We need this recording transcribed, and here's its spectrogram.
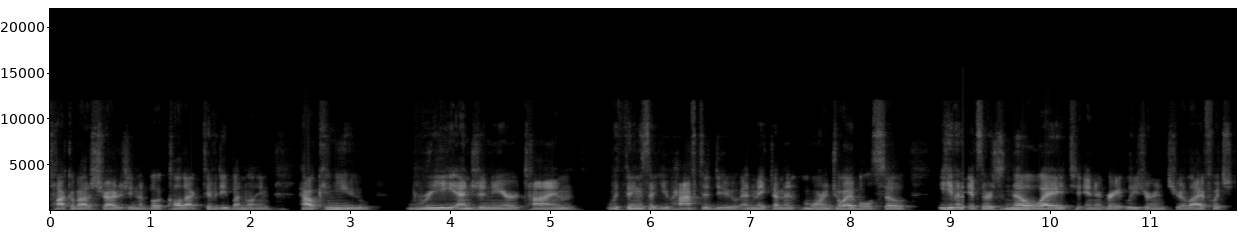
talk about a strategy in the book called activity bundling. How can you re engineer time? with things that you have to do and make them more enjoyable. So even if there's no way to integrate leisure into your life, which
